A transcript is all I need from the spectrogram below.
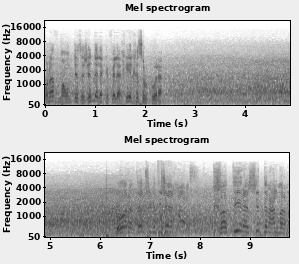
منظمة ممتازة جدا لكن في الأخير خسروا الكرة. كرة تمشي باتجاه الحارس خطيرة جدا على المرمى.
